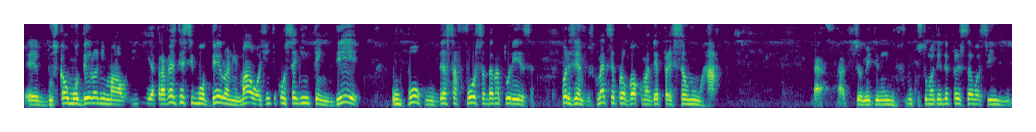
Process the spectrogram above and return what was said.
É, buscar o modelo animal. E, e, através desse modelo animal, a gente consegue entender um pouco dessa força da natureza. Por exemplo, como é que você provoca uma depressão num rato? Ah, absolutamente não, não costuma ter depressão assim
